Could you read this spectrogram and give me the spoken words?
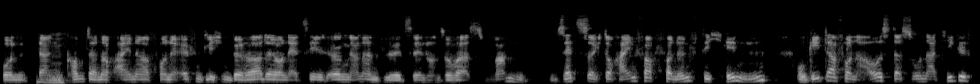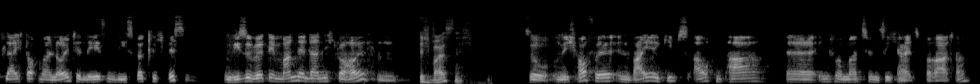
Und dann mhm. kommt da noch einer von der öffentlichen Behörde und erzählt irgendeinen anderen Blödsinn und sowas. Mann, setzt euch doch einfach vernünftig hin und geht davon aus, dass so ein Artikel vielleicht auch mal Leute lesen, die es wirklich wissen. Und wieso wird dem Mann denn da nicht geholfen? Ich weiß nicht. So, und ich hoffe, in Weihe gibt es auch ein paar äh, Informationssicherheitsberater.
